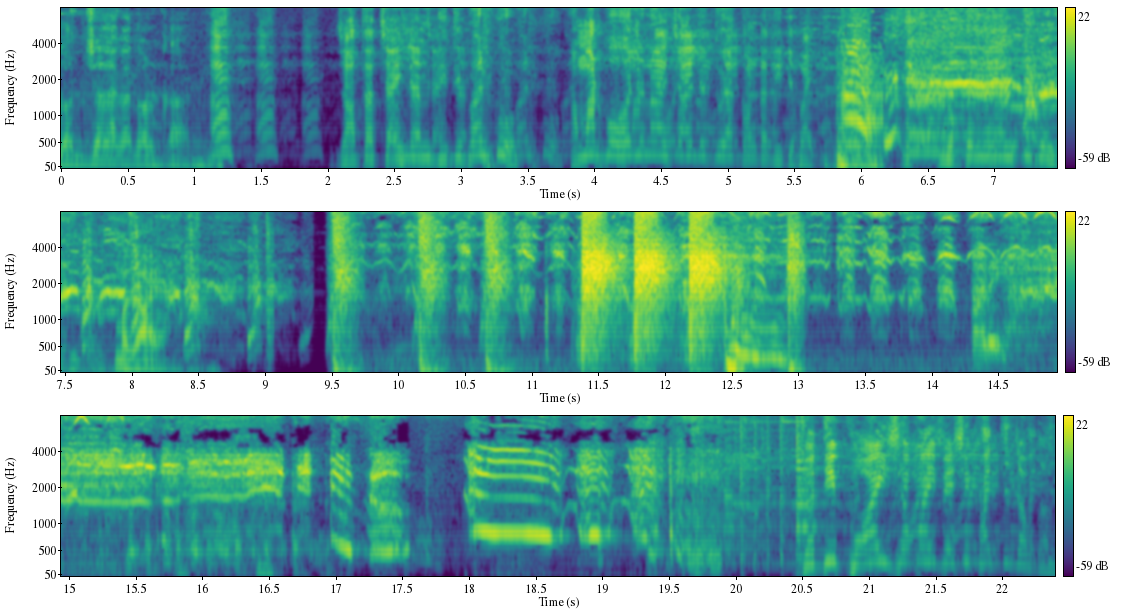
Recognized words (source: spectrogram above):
লজ্জা লাগা দরকার। হ্যাঁ? যা তা চাইলে আমি দিতে পারব। আমার বউ হলে নয় চাইলে দু এক ঘণ্টা দিতে পারতাম। লোকের মেয়ে আমি কি করে দিতাম मजा आया যদি পয়সা পাই বেশি খাইতে যাও কেন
